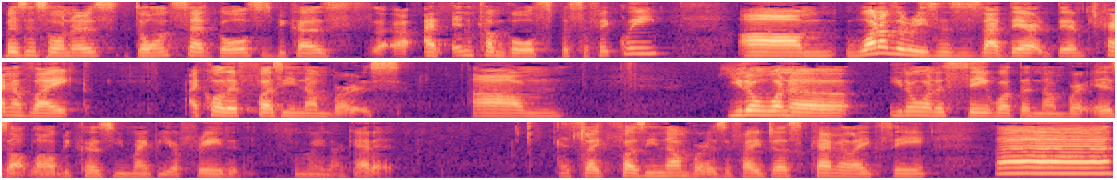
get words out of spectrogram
business owners don't set goals is because uh, an income goal specifically. Um, one of the reasons is that they're they're kind of like i call it fuzzy numbers um, you don't want to you don't want to say what the number is out loud because you might be afraid you may not get it it's like fuzzy numbers. If I just kind of like say, ah,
